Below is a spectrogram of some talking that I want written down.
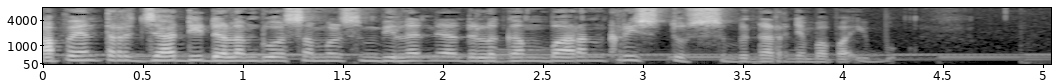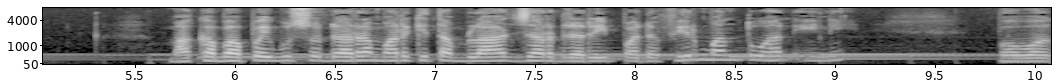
Apa yang terjadi dalam 2 Samuel 9 ini adalah gambaran Kristus sebenarnya Bapak Ibu. Maka Bapak Ibu Saudara mari kita belajar daripada firman Tuhan ini bahwa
